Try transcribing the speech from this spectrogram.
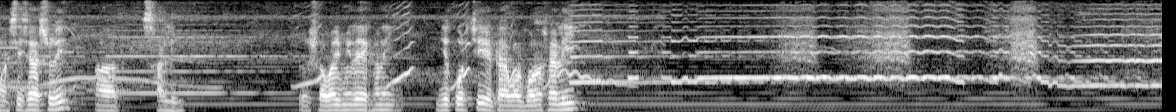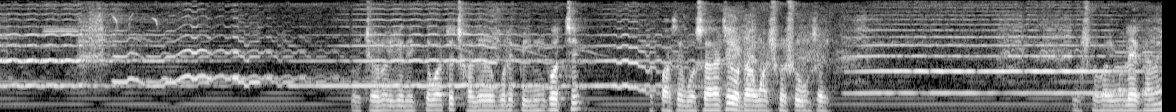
মাসি শাশুড়ি আর শালি। তো সবাই মিলে এখানে ইয়ে করছি, এটা আমার বড় শালি। তো চলো এই যে দেখতে পাচ্ছ, ছাদের উপরে পিকনিক হচ্ছে। পাশে বসে আছে ওটা আমার শ্বশুর মশাই সবাই মিলে এখানে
